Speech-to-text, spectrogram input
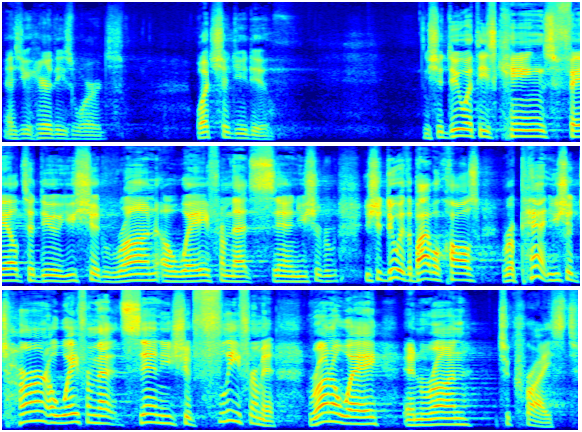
as you hear these words, what should you do? You should do what these kings failed to do. You should run away from that sin. You should, you should do what the Bible calls repent. You should turn away from that sin. You should flee from it. Run away and run to Christ.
